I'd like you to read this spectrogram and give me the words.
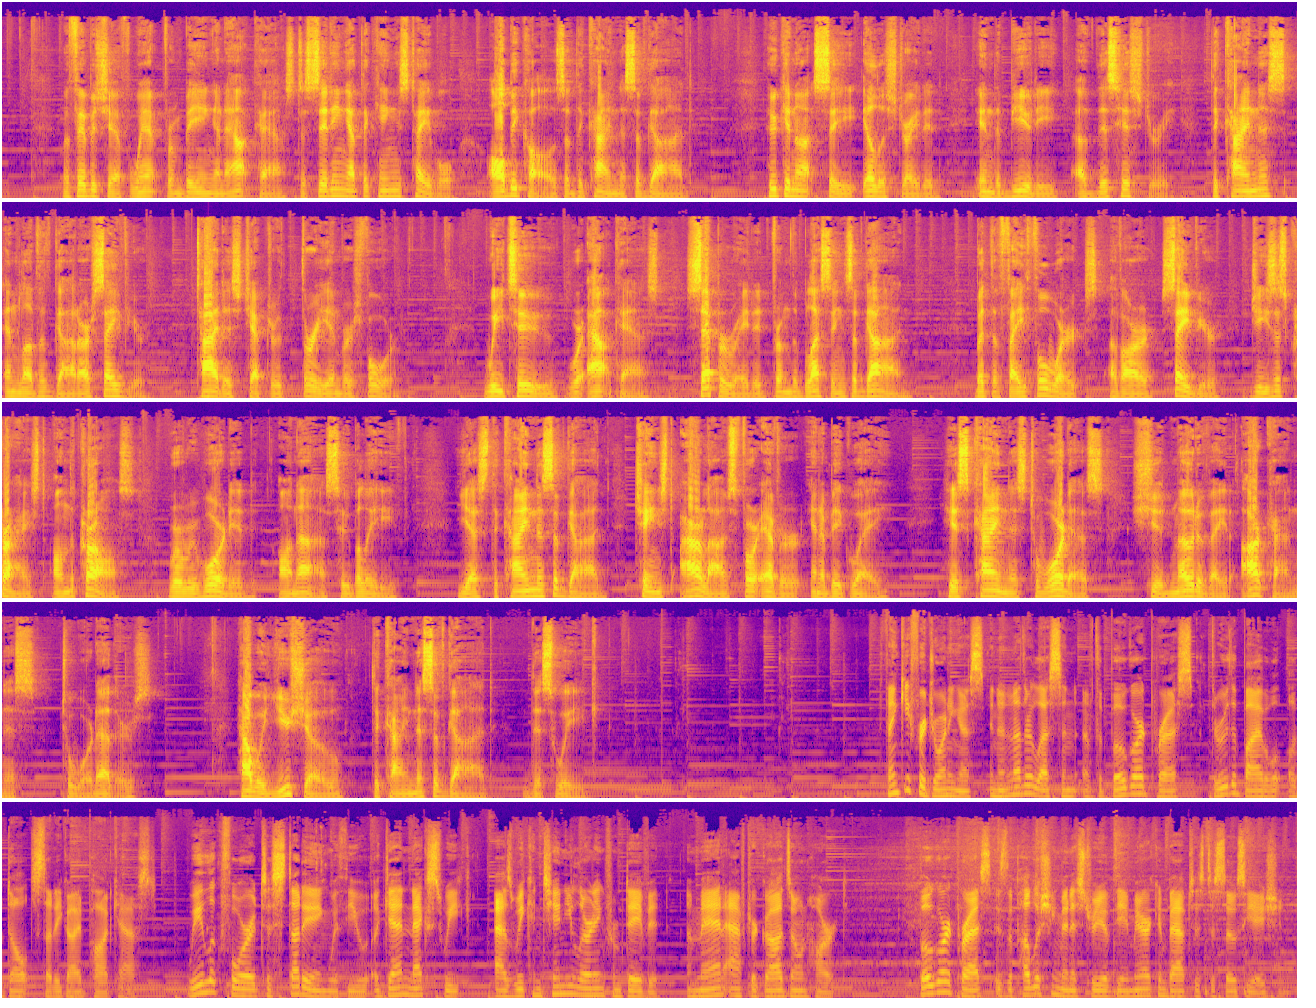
Mephibosheth went from being an outcast to sitting at the king's table all because of the kindness of God. Who cannot see illustrated in the beauty of this history the kindness and love of God our Savior? Titus chapter 3 and verse 4. We too were outcast, separated from the blessings of God, but the faithful works of our Savior, Jesus Christ, on the cross were rewarded on us who believe. Yes, the kindness of God changed our lives forever in a big way. His kindness toward us should motivate our kindness toward others. How will you show the kindness of God this week? Thank you for joining us in another lesson of the Bogard Press Through the Bible Adult Study Guide podcast. We look forward to studying with you again next week as we continue learning from David, a man after God's own heart. Bogard Press is the publishing ministry of the American Baptist Association.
